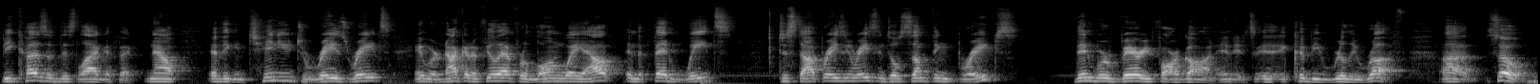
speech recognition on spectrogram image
because of this lag effect. Now, if they continue to raise rates and we're not going to feel that for a long way out, and the Fed waits to stop raising rates until something breaks, then we're very far gone and it's, it could be really rough. Uh, so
